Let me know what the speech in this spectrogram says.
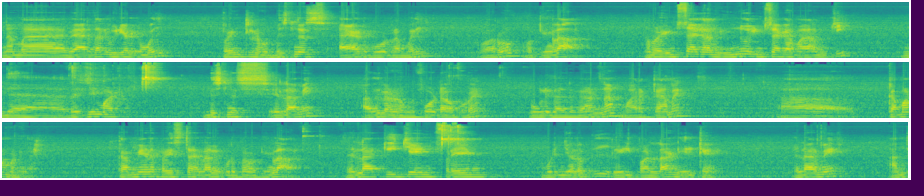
நம்ம வேறு ஏதாவது வீடியோ எடுக்கும்போது ஃப்ரண்ட்டில் நம்ம பிஸ்னஸ் ஆட் போடுற மாதிரி வரும். ஓகேங்களா நம்ம இன்ஸ்டாகிராம் இன்னொரு இன்ஸ்டாகிராம் ஆரம்பித்து இந்த ரெசிமார்ட் பிஸ்னஸ் எல்லாமே அதில் நான் உங்களுக்கு ஃபோட்டோவை போடுவேன் உங்களுக்கு அதில் வேணும்னா மறக்காமல் கமெண்ட் பண்ணுங்கள் கம்மியான ப்ரைஸ் தான் எல்லாமே கொடுப்பேன் ஓகேங்களா எல்லா கீ செயின் ஃப்ரேம் முடிஞ்ச அளவுக்கு ரெடி பண்ணலான்னு இருக்கேன். எல்லாருமே அந்த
